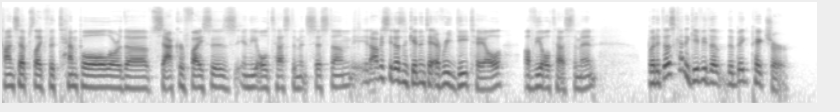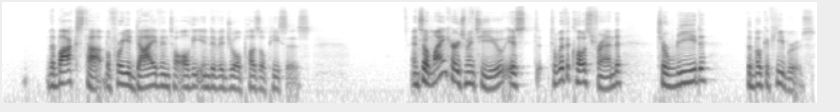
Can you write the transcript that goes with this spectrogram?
concepts like the temple or the sacrifices in the Old Testament system. It obviously doesn't get into every detail of the Old Testament, but it does kind of give you the, the big picture, the box top, before you dive into all the individual puzzle pieces. And so, my encouragement to you is to, to with a close friend, to read the book of Hebrews.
